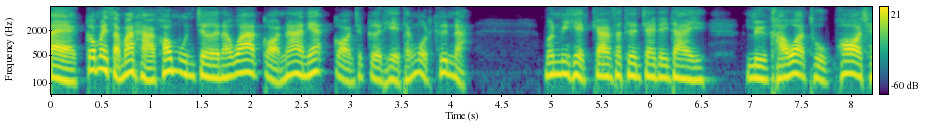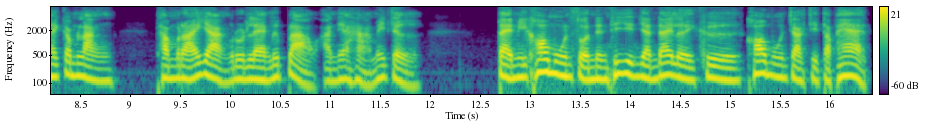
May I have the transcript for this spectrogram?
แต่ก็ไม่สามารถหาข้อมูลเจอนะว่าก่อนหน้านี้ก่อนจะเกิดเหตุทั้งหมดขึ้นน่ะ มันมีเหตุการณ์สะเทือนใจใด ๆ หรือเขาอะถูกพ่อใช้กำลังทำร้ายอย่างรุนแรงหรือเปล่า อันเนี้ยหาไม่เจอ แต่มีข้อมูลส่วนหนึ่งที่ยืนยันได้เลยคือ ข้อมูลจากจิตแพทย์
